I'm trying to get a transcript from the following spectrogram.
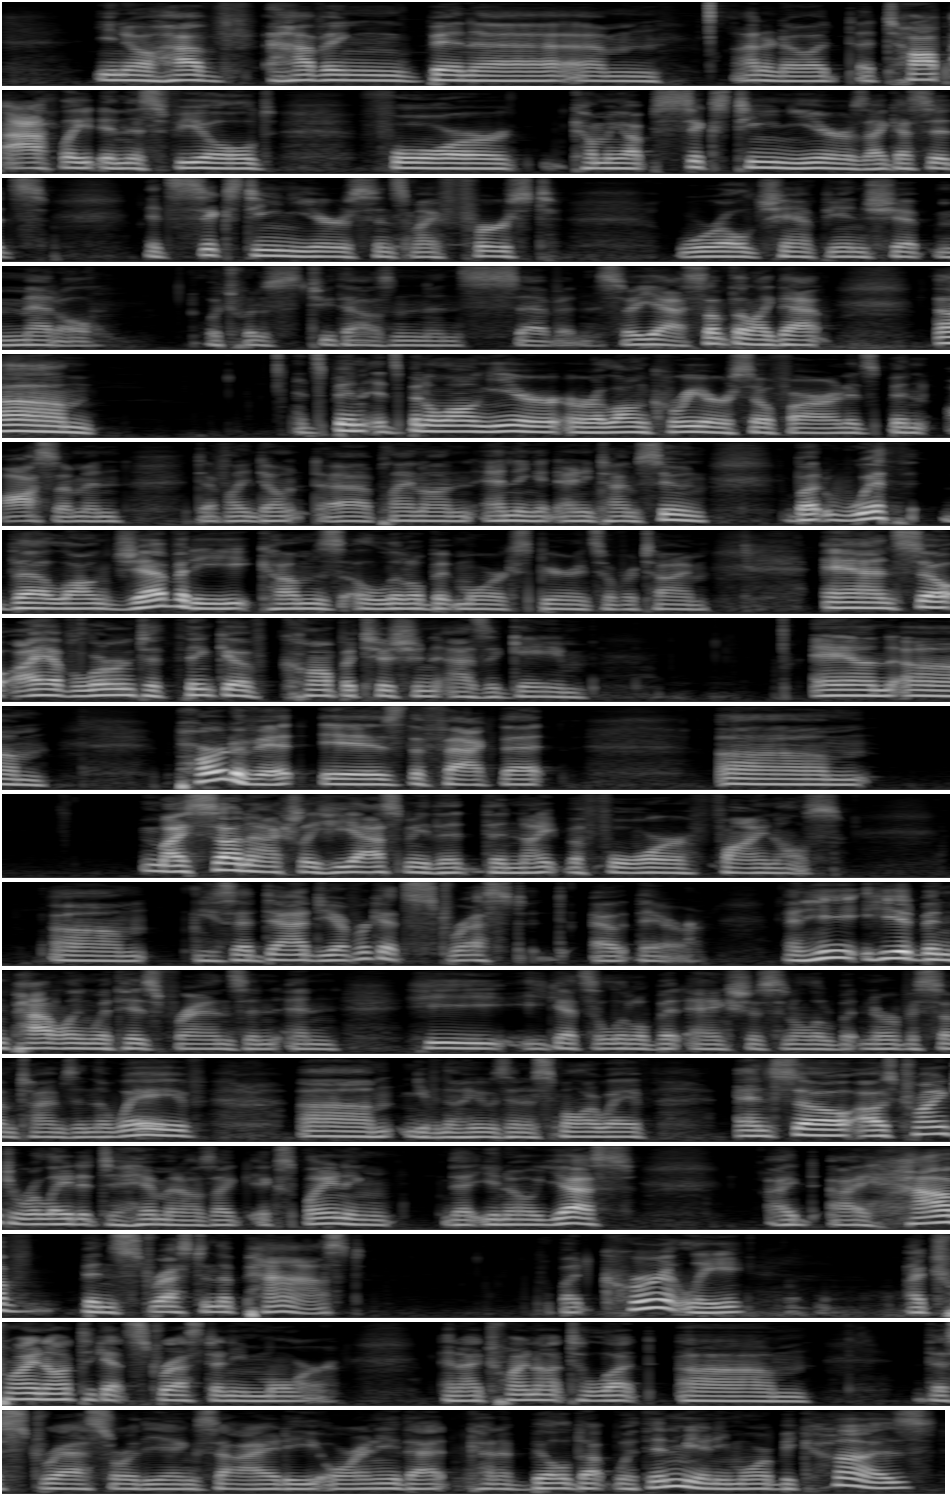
you know have having been a um, I don't know a, a, top athlete in this field for coming up 16 years. I guess it's it's 16 years since my first world championship medal, which was 2007. So yeah, something like that. Um, it's been it's been a long year or a long career so far and it's been awesome and definitely don't uh, plan on ending it anytime soon but with the longevity comes a little bit more experience over time and so i have learned to think of competition as a game and um, part of it is the fact that um, my son actually he asked me that the night before finals um, he said, "Dad, do you ever get stressed out there?" And he he had been paddling with his friends, and and he he gets a little bit anxious and a little bit nervous sometimes in the wave, um, even though he was in a smaller wave. And so I was trying to relate it to him, and I was like explaining that you know, yes, I I have been stressed in the past, but currently, I try not to get stressed anymore, and I try not to let um, the stress or the anxiety or any of that kind of build up within me anymore because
